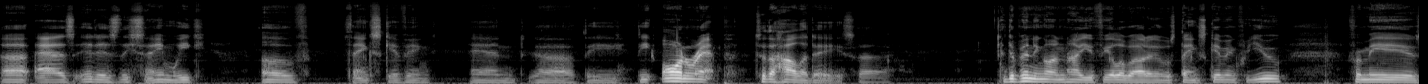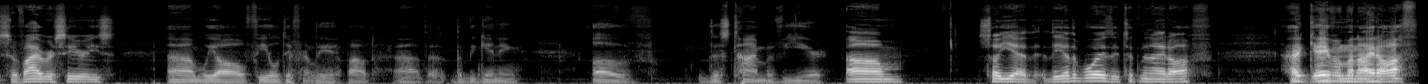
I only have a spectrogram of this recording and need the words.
uh, as it is the same week of Thanksgiving and uh, the the on ramp to the holidays. Uh, depending on how you feel about it, it was Thanksgiving for you. For me, it was Survivor Series. Um, we all feel differently about uh, the the beginning of this time of year. Um, so yeah, the, the other boys they took the night off. I gave them a night off.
